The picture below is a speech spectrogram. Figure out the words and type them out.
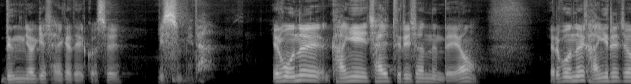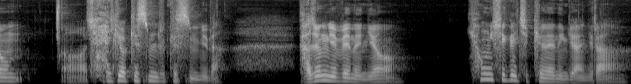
능력의 자리가 될 것을 믿습니다. 여러분 오늘 강의 잘 들으셨는데요. 여러분 오늘 강의를 좀잘 어, 기억했으면 좋겠습니다. 가정 예배는요 형식을 지켜내는 게 아니라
